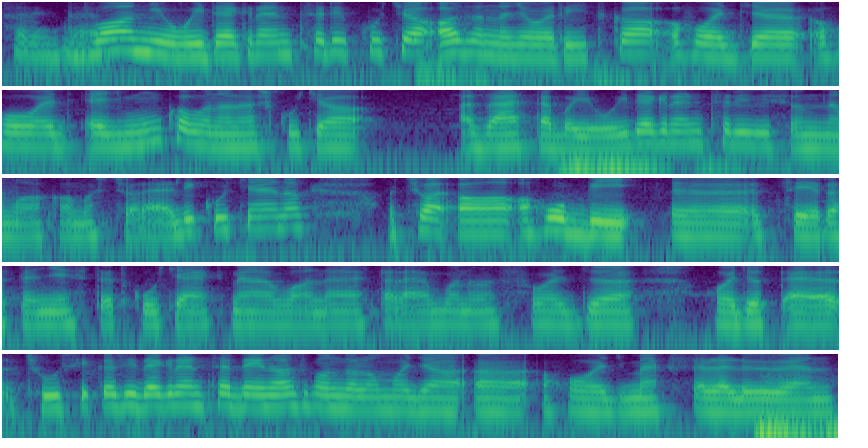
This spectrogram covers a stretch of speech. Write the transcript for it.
Szerinted? Van jó idegrendszerű kutya, az a nagyon ritka, hogy, hogy egy munkavonalas kutya az általában jó idegrendszerű, viszont nem alkalmas családi kutyának. A, csa- a, a hobbi ö, célra tenyésztett kutyáknál van általában az, hogy, hogy ott elcsúszik az idegrendszer, de én azt gondolom, hogy, a, a, hogy megfelelően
